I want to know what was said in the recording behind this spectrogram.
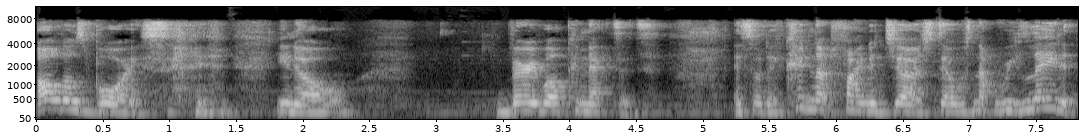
all those boys, you know, very well connected. And so they could not find a judge that was not related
